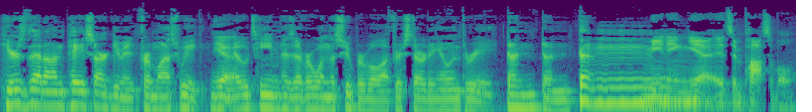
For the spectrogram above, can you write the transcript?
Here's that on pace argument from last week. Yeah. No team has ever won the Super Bowl after starting 0 3. Dun dun dun. Meaning, yeah, it's impossible.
